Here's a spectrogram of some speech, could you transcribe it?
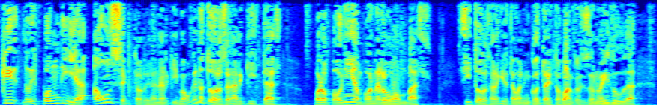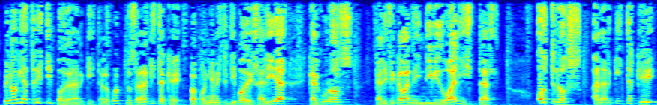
que respondía a un sector del anarquismo, porque no todos los anarquistas proponían poner bombas, sí todos los anarquistas estaban en contra de estos bancos, eso no hay duda, pero había tres tipos de anarquistas. Los, anarquistas que proponían este tipo de salidas, que algunos calificaban de individualistas, otros anarquistas que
